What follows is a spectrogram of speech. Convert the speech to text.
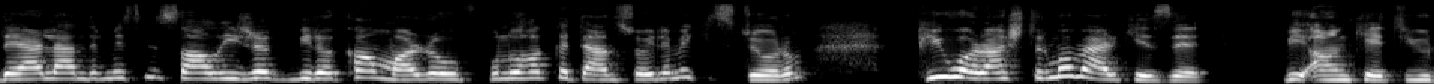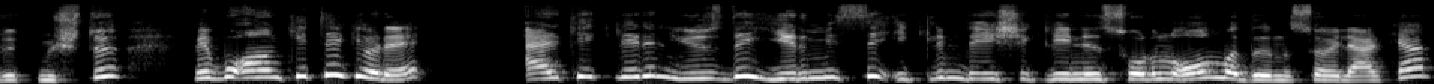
değerlendirmesini sağlayacak bir rakam var Rauf. Bunu hakikaten söylemek istiyorum. Pew Araştırma Merkezi bir anket yürütmüştü ve bu ankete göre erkeklerin yüzde yirmisi iklim değişikliğinin sorun olmadığını söylerken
